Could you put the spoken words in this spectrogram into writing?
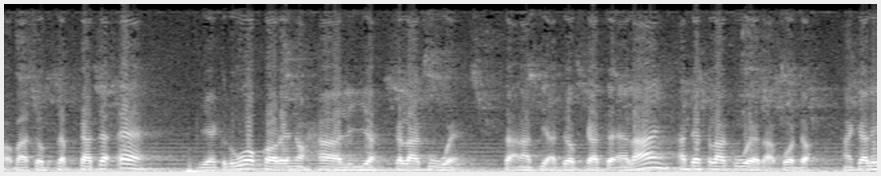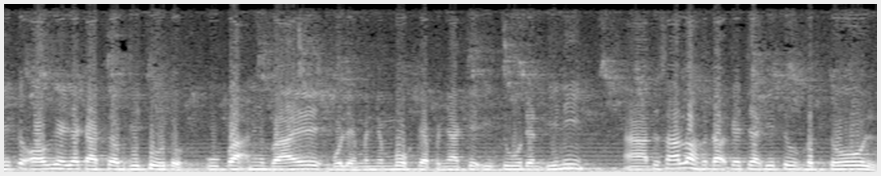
hak bahasa kata eh yang kedua qarinah haliyah kelakuan tak nanti ada perkataan lain ada kelakuan tak apa dah ha kalau itu orang yang kata begitu tu ubat ni baik boleh menyembuhkan penyakit itu dan ini ha tu salah tak kecek gitu? Betul.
